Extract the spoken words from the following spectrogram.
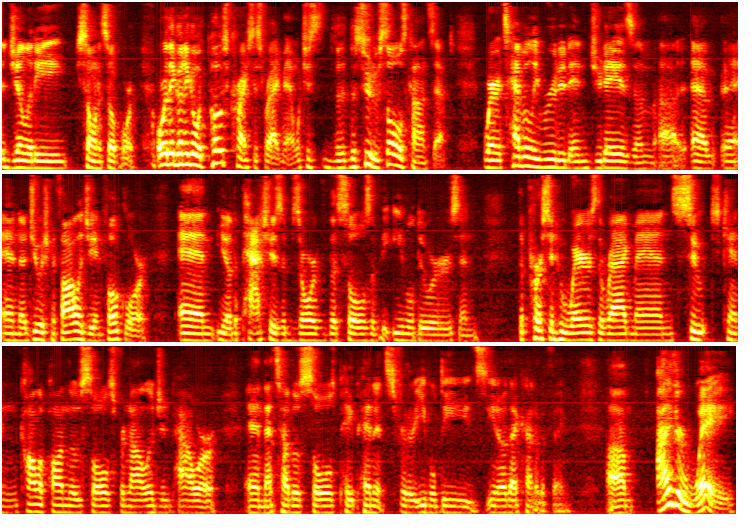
agility, so on and so forth. Or are they going to go with post-crisis Ragman, which is the, the suit of souls concept, where it's heavily rooted in Judaism uh, uh, and uh, Jewish mythology and folklore, and you know the patches absorb the souls of the evildoers, and the person who wears the Ragman suit can call upon those souls for knowledge and power, and that's how those souls pay penance for their evil deeds, you know that kind of a thing. Um, either way,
